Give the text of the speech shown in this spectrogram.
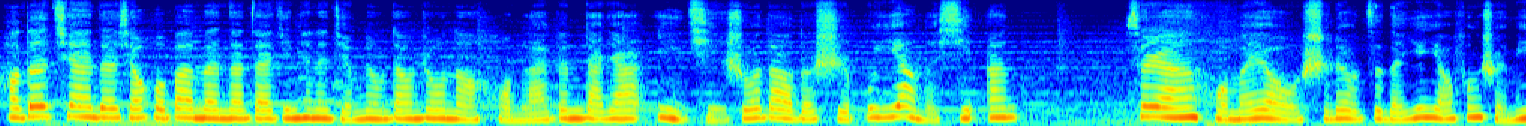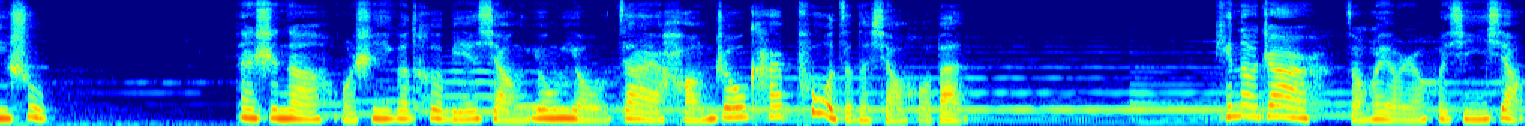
好的，亲爱的小伙伴们，那在今天的节目当中呢，我们来跟大家一起说到的是不一样的西安。虽然我没有十六字的阴阳风水秘术，但是呢，我是一个特别想拥有在杭州开铺子的小伙伴。听到这儿，总会有人会心一笑。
